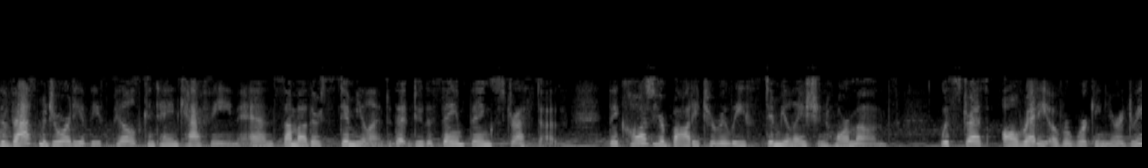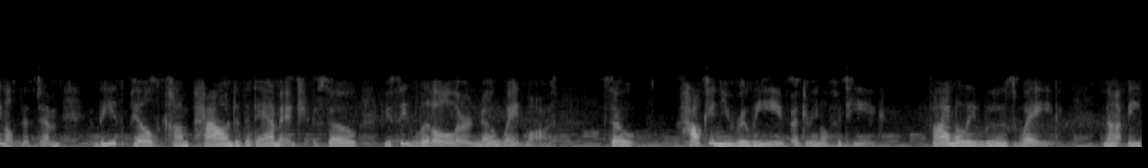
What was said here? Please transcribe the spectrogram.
The vast majority of these pills contain caffeine and some other stimulant that do the same thing stress does. They cause your body to release stimulation hormones. With stress already overworking your adrenal system, these pills compound the damage, so you see little or no weight loss. So, how can you relieve adrenal fatigue? Finally lose weight, not be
